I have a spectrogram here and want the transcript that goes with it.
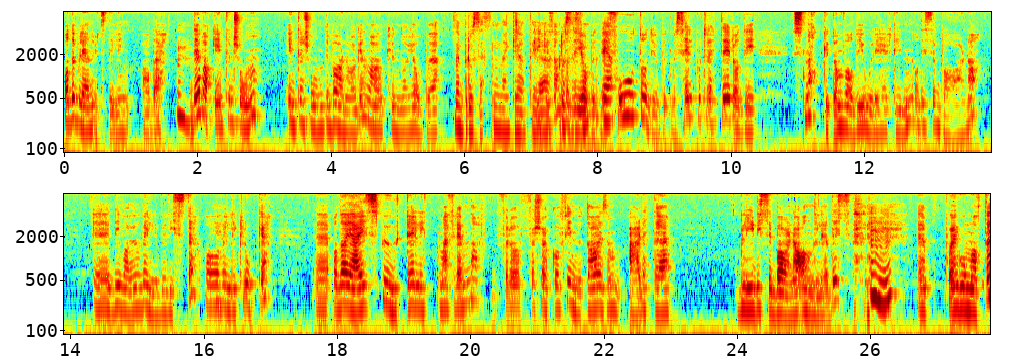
og det ble en utstilling av det. Det var ikke intensjonen. Intensjonen til barnehagen var kun å jobbe Den prosessen, den kreative ikke sant? Og de jobbet med Ja. foto, de jobbet med selvportretter, og de snakket om hva de gjorde hele tiden. Og disse barna, eh, de var jo veldig bevisste og veldig kloke. Eh, og da jeg spurte litt meg frem da, for å forsøke å finne ut av liksom, Er dette Blir disse barna annerledes? Eh, på en god måte?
